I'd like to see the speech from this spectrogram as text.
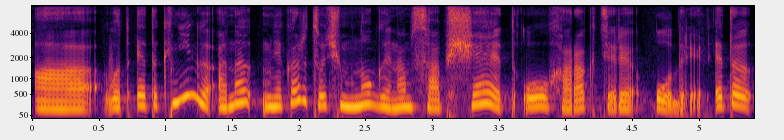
А вот эта книга, она, мне кажется, очень многое нам сообщает о характере Одри. Это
